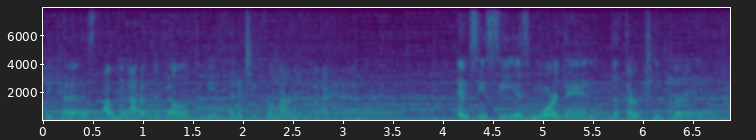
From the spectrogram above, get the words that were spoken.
because I would not have developed the affinity for learning that I have. MCC is more than the 13th grade.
